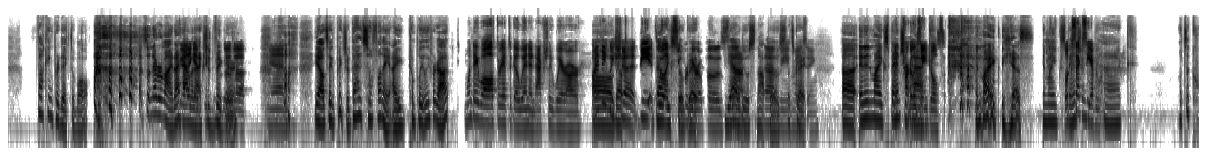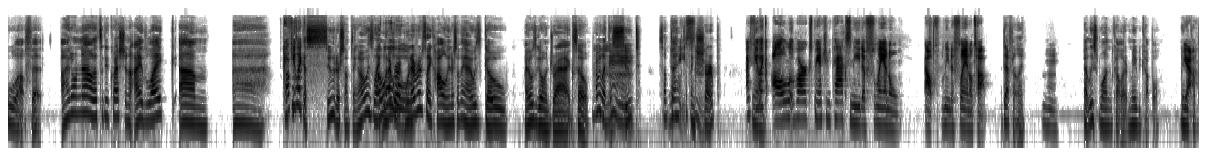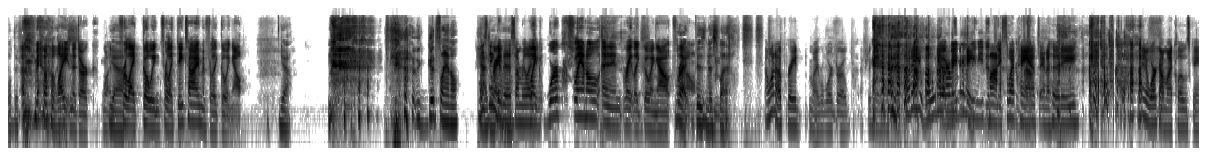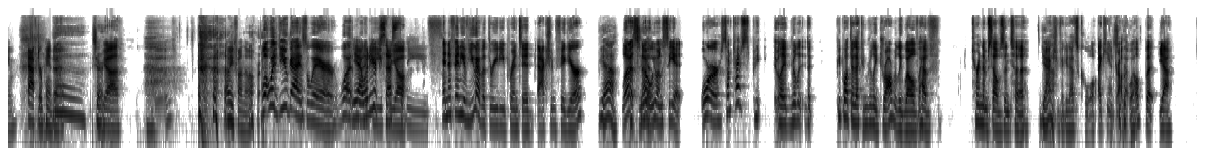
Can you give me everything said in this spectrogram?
fucking predictable. so never mind. I gotta have an action pictures of those figure. up. Man, Yeah, I'll take a picture. That is so funny. I completely forgot. One day we'll all three have to go in and actually wear our I think Oh, we that- should. be That do like be so great. superhero pose. Yeah, Yeah, we'll do a snot That would pose. be That's great. Uh, and in my like expansion Charlie's pack, Angels. in my yes, in my expansion sexy, everyone. pack, what's a cool outfit? I don't know. That's a good question. I like um uh probably feel like, like- a suit or something. I always like whenever Oh. whenever it's like Halloween or something. I always go. I always go in drag. So probably like a Mm. suit, something Nice. something Hmm. sharp. I feel Yeah. like all of our expansion packs need a flannel out. Need a flannel top. Definitely, Mm-hmm. at least one color, maybe couple, maybe Yeah. a couple different. a light and a dark one Yeah. for like going for like daytime and for like going out. Yeah, good flannel. Listening casual to this, I'm realizing like work flannel and right like going out flannel. right business Mhm. flannel. I want to upgrade my wardrobe after hearing this. What are you? What do you Yeah, wear maybe day? we need to my sweatpants and a hoodie. I need to work on my clothes game after pandemic. sure. yeah. That'd be fun though. What would you guys wear? What Yeah, would what it are your be for y'all? accessories? And if any of you have a 3D printed action figure, Yeah. let Let's know. it. We want to see it. Or sometimes, like really, the people out there that can really draw really well have turned themselves into Yeah. action figure. That's cool. I can't draw Super that cool. well, but yeah,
